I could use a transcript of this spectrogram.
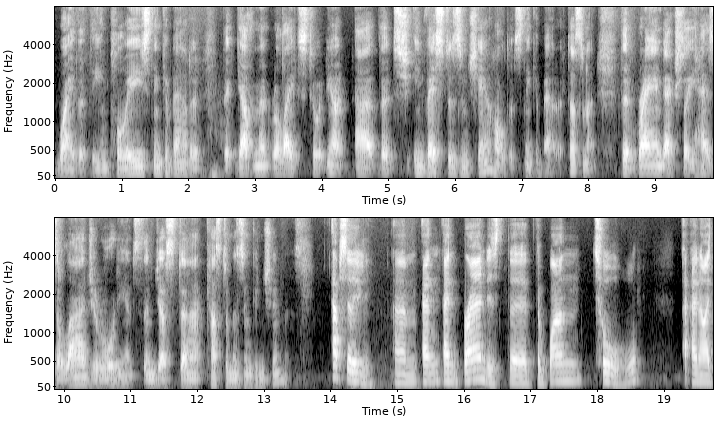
way that the employees think about it, that government relates to it, you know, uh, that investors and shareholders think about it, doesn't it? That brand actually has a larger audience than just uh, customers and consumers. Absolutely, um, and and brand is the the one tool, and I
